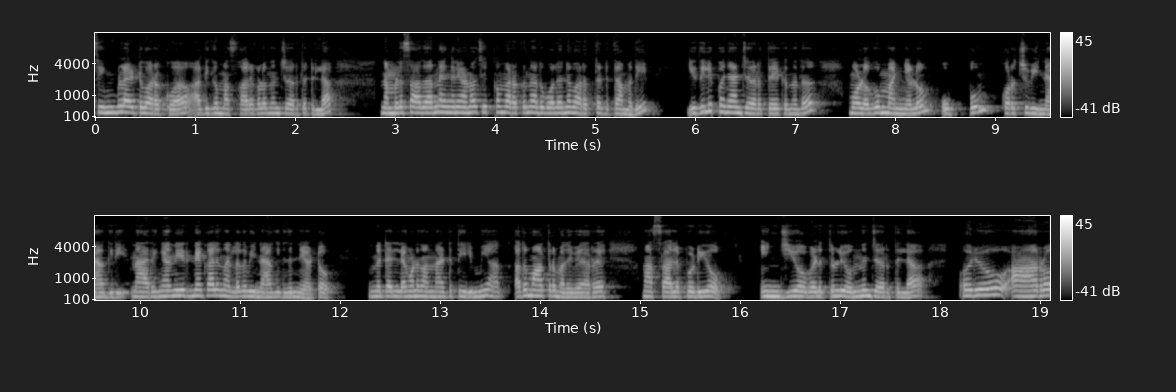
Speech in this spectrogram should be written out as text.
സിമ്പിളായിട്ട് വറക്കുക. അധികം മസാലകളൊന്നും ചേർത്തിട്ടില്ല. നമ്മൾ സാധാരണ എങ്ങനെയാണോ ചിക്കൻ വറക്കുന്നത് അതുപോലെ തന്നെ വറുത്തെടുത്താൽ മതി. ഇതിലിപ്പോൾ ഞാൻ ചേർത്തേക്കുന്നത് മുളകും മഞ്ഞളും ഉപ്പും കുറച്ച് വിനാഗിരി. നാരങ്ങാ നീരിനേക്കാളും നല്ലത് വിനാഗിരി തന്നെയാണ് കേട്ടോ എന്നിട്ട് എല്ലാം കൂടെ നന്നായിട്ട് തിരുമ്മി അത് മാത്രം മതി. വേറെ മസാലപ്പൊടിയോ ഇഞ്ചിയോ വെളുത്തുള്ളിയോ ഒന്നും ചേർത്തില്ല. ഒരു ആറോ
